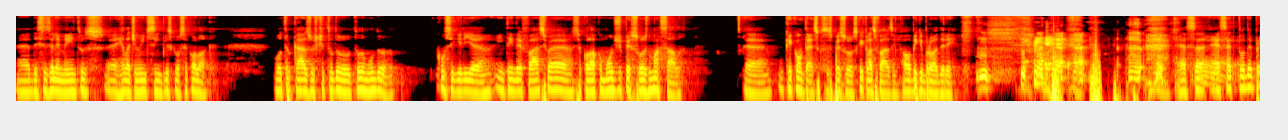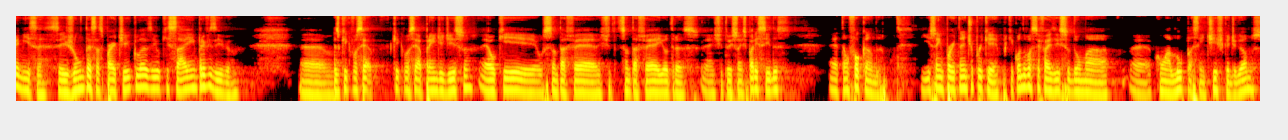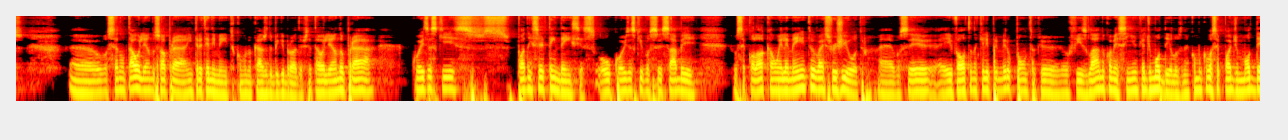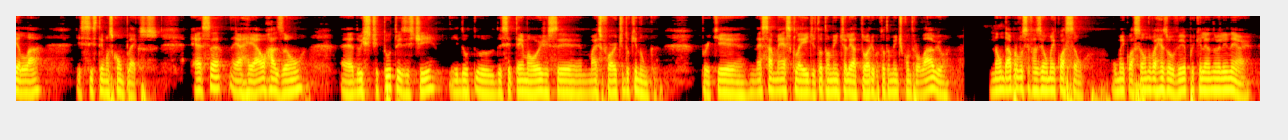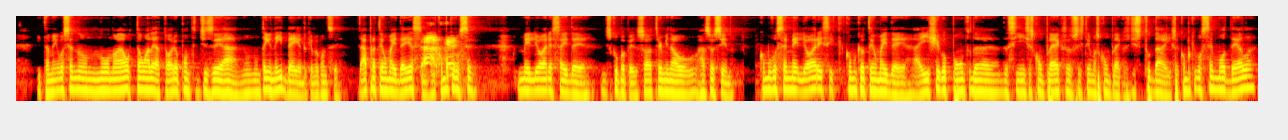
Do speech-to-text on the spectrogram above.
é, desses elementos é, relativamente simples que você coloca. Outro caso, acho que todo, todo mundo conseguiria entender fácil, é você coloca um monte de pessoas numa sala. É, o que acontece com essas pessoas? O que, que elas fazem? Olha o Big Brother aí. essa, é. essa é toda a premissa. Você junta essas partículas e o que sai é imprevisível. É, mas o que, que você o que, que você aprende disso é o que o Santa Fé, Instituto Santa Fé e outras é, instituições parecidas estão é, focando. E isso é importante por quê? Porque quando você faz isso de uma, é, com a lupa científica, digamos, é, você não está olhando só para entretenimento, como no caso do Big Brother. Você está olhando para coisas que podem ser tendências ou coisas que você sabe você coloca um elemento vai surgir outro. É, você aí volta naquele primeiro ponto que eu fiz lá no comecinho que é de modelos né? Como que você pode modelar esses sistemas complexos? Essa é a real razão é, do instituto existir e do, do, desse tema hoje ser mais forte do que nunca porque nessa mescla aí de totalmente aleatório com totalmente controlável não dá para você fazer uma equação uma equação não vai resolver porque ele não é linear e também você não, não, não é tão aleatório ao ponto de dizer, ah, não, não tenho nem ideia do que vai acontecer. Dá para ter uma ideia assim. Ah, como que você melhora essa ideia? Desculpa, Pedro, só terminar o raciocínio. Como você melhora esse. Como que eu tenho uma ideia? Aí chega o ponto da, das ciências complexas, dos sistemas complexos, de estudar isso. Como que você modela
